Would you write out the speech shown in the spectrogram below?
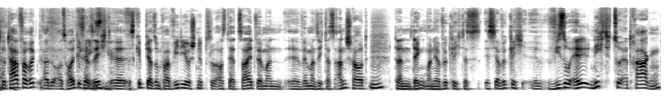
total verrückt. Also aus heutiger Crazy. Sicht, äh, es gibt ja so ein paar Videoschnipsel aus der Zeit, wenn man, äh, wenn man sich das anschaut, Mhm. dann denkt man ja wirklich, das ist ja wirklich äh, visuell nicht zu ertragen.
